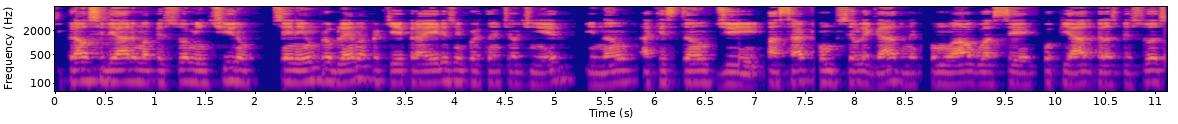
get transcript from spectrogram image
Que para auxiliar uma pessoa mentiram sem nenhum problema, porque para eles o importante é o dinheiro e não a questão de passar como seu legado, né, como algo a ser copiado pelas pessoas,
